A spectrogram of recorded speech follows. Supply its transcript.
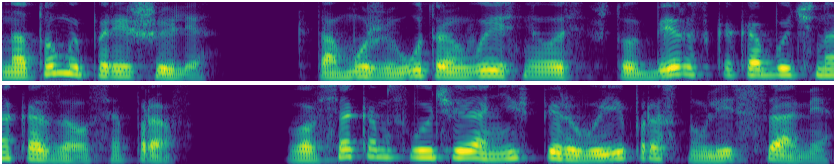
На то мы порешили. К тому же утром выяснилось, что Берс, как обычно, оказался прав. Во всяком случае, они впервые проснулись сами,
